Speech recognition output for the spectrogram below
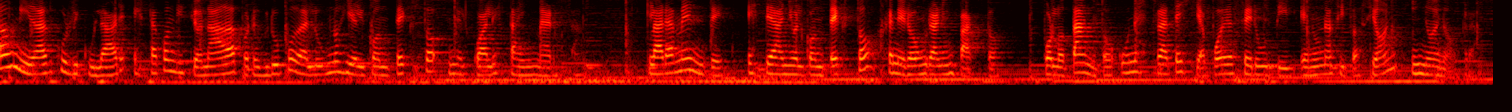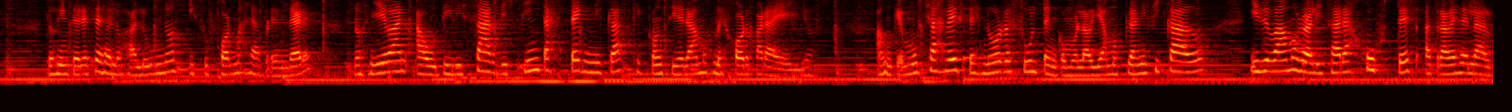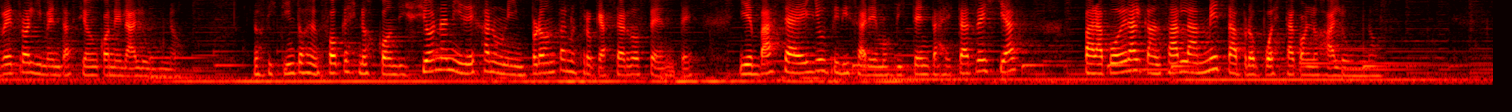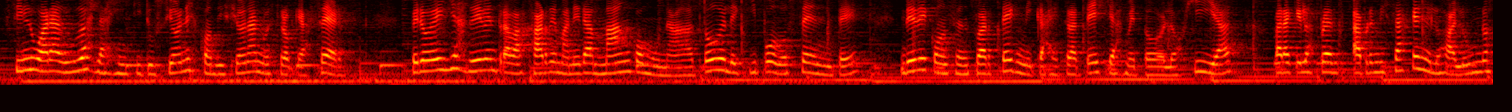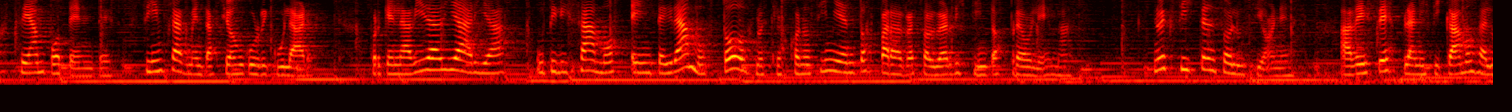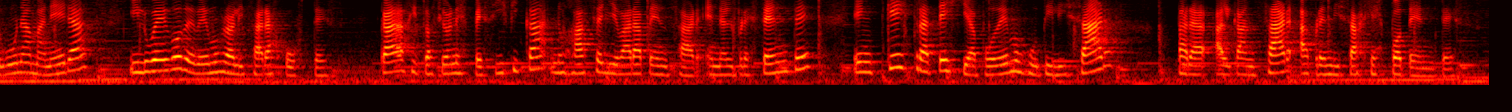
unidad curricular está condicionada por el grupo de alumnos y el contexto en el cual está inmersa. Claramente, este año el contexto generó un gran impacto. Por lo tanto, una estrategia puede ser útil en una situación y no en otra. Los intereses de los alumnos y sus formas de aprender nos llevan a utilizar distintas técnicas que consideramos mejor para ellos, aunque muchas veces no resulten como lo habíamos planificado y debamos realizar ajustes a través de la retroalimentación con el alumno. Los distintos enfoques nos condicionan y dejan una impronta a nuestro quehacer docente y en base a ello utilizaremos distintas estrategias para poder alcanzar la meta propuesta con los alumnos. Sin lugar a dudas, las instituciones condicionan nuestro quehacer, pero ellas deben trabajar de manera mancomunada. Todo el equipo docente debe consensuar técnicas, estrategias, metodologías para que los aprendizajes de los alumnos sean potentes, sin fragmentación curricular, porque en la vida diaria utilizamos e integramos todos nuestros conocimientos para resolver distintos problemas. No existen soluciones. A veces planificamos de alguna manera y luego debemos realizar ajustes. Cada situación específica nos hace llevar a pensar en el presente en qué estrategia podemos utilizar para alcanzar aprendizajes potentes.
